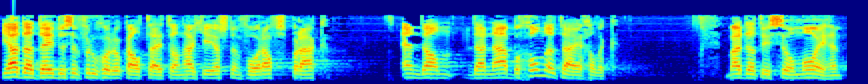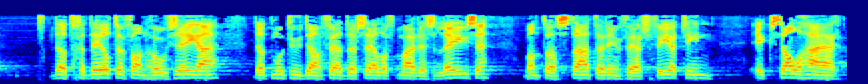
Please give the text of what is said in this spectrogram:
Ja, dat deden ze vroeger ook altijd. Dan had je eerst een voorafspraak en dan daarna begon het eigenlijk. Maar dat is zo mooi, hè? Dat gedeelte van Hosea, dat moet u dan verder zelf maar eens lezen. Want dan staat er in vers 14, ik zal haar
